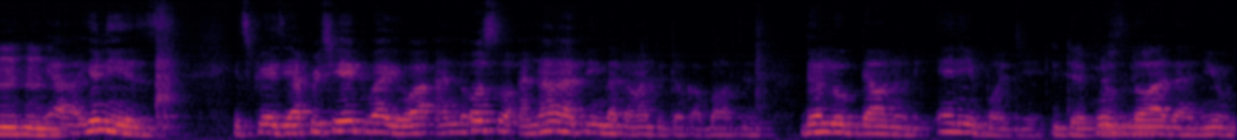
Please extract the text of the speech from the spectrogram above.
Mhm. Yeah, uni is it's crazy. Appreciate where you are, and also another thing that I want to talk about is don't look down on anybody Definitely. who's lower than you.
